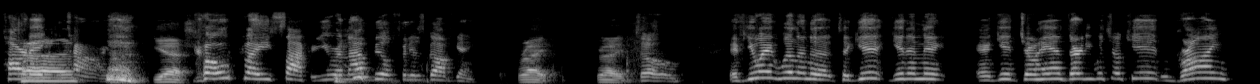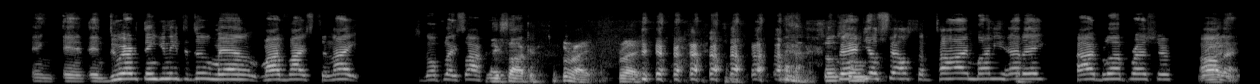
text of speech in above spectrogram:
heartache, uh, time. yes. Go play soccer. You are not built for this golf game. Right. Right. So, if you ain't willing to to get get in there and get your hands dirty with your kid and grind and, and, and do everything you need to do, man. My advice tonight is go play soccer. Play soccer. right, right. so, Save so, yourself some time, money, headache, high blood pressure, all right.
